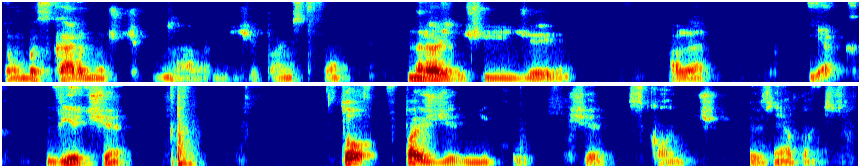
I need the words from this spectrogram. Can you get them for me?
tą bezkarność, no, ale widzicie Państwo, na razie to się nie dzieje, ale jak wiecie, to w październiku się skończy. Do widzenia Państwu.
